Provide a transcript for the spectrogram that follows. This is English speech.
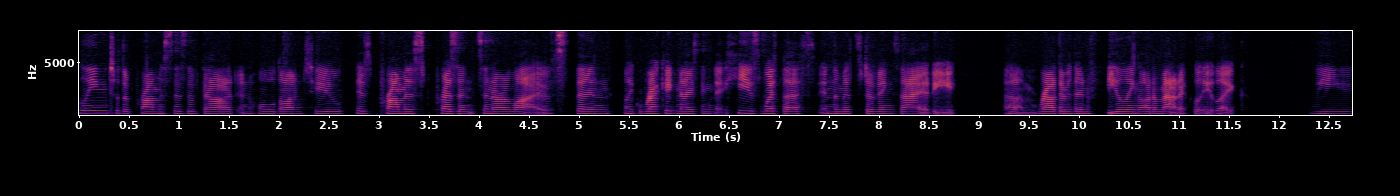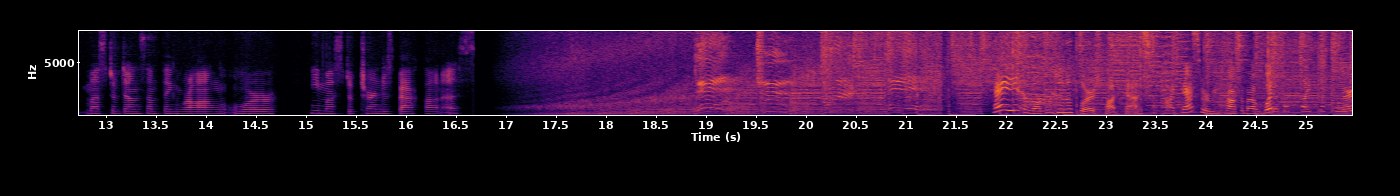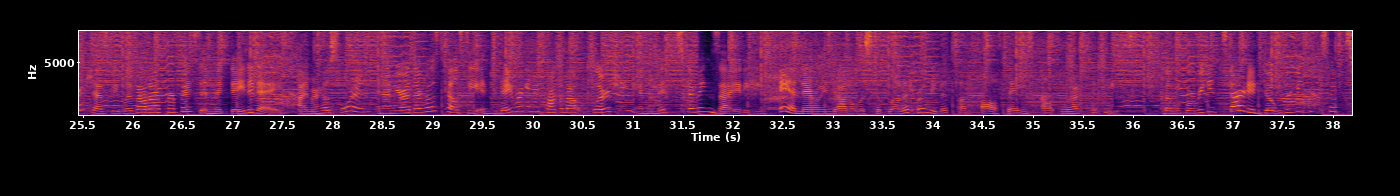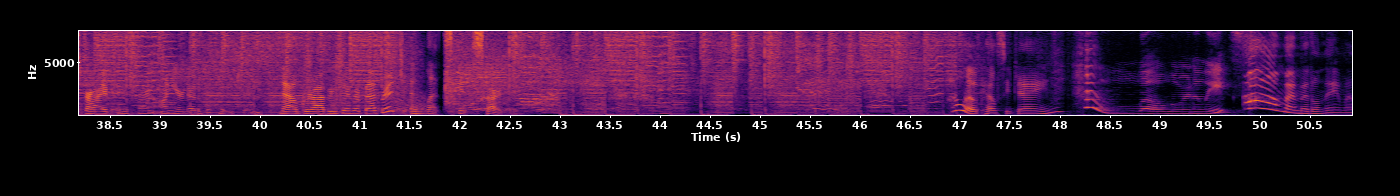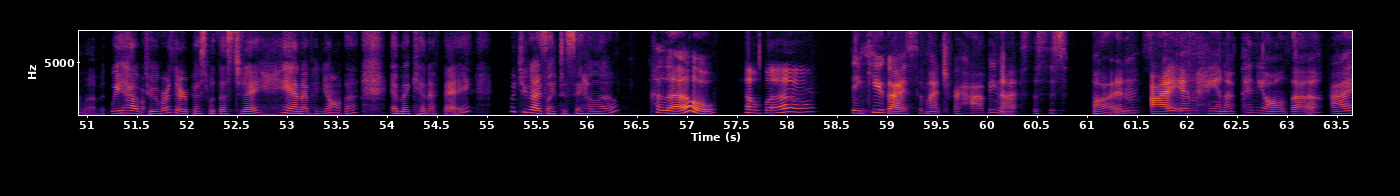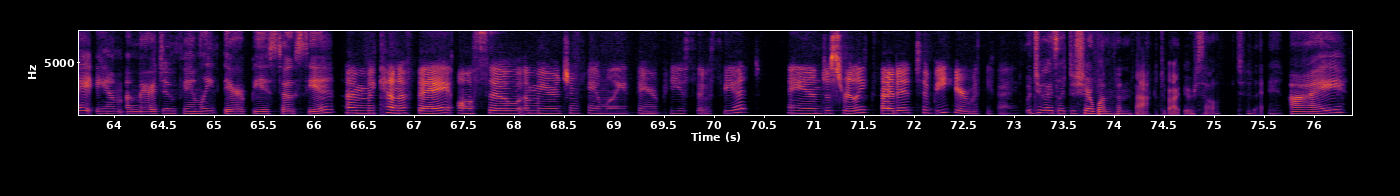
cling to the promises of God and hold on to his promised presence in our lives, then like recognizing that he's with us in the midst of anxiety um, rather than feeling automatically like we must have done something wrong or he must have turned his back on us. One, two, three. Hey, and welcome to the Flourish Podcast. a podcast where we talk about what it looks like to flourish as we live out our purpose in the day to day. I'm your host, Lauren, And I'm your other host, Kelsey, and today we're going to talk about flourishing in the midst of anxiety. and narrowing down a list of love it or leave it on all things outdoor activities. But before we get started, don't forget to subscribe and turn on your notifications. Now grab your favorite beverage and let's get started. Hello, Kelsey Jane. Hello, Lauren Elise. Oh, my middle name. I love it. We have two of our therapists with us today, Hannah Peñalva and McKenna Fey. Would you guys like to say hello? Hello. Hello. Thank you guys so much for having us. This is fun. I am Hannah Peñalva. I am a marriage and family therapy associate. I'm McKenna Fey, also a marriage and family therapy associate, and just really excited to be here with you guys. Would you guys like to share one fun fact about yourself today? I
